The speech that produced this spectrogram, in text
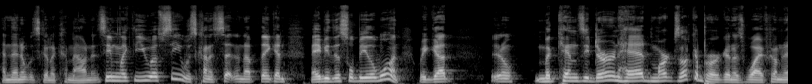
and then it was going to come out. And it seemed like the UFC was kind of setting it up thinking maybe this will be the one. We got, you know, Mackenzie Dern had Mark Zuckerberg and his wife coming.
